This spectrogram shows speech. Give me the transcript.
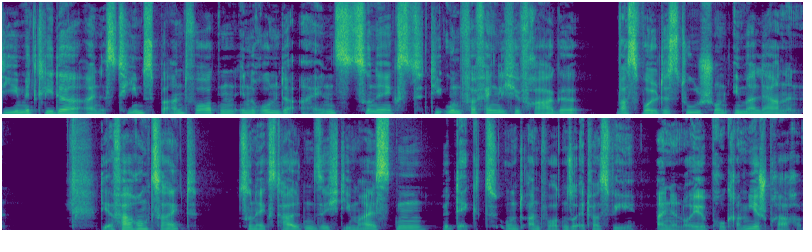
Die Mitglieder eines Teams beantworten in Runde 1 zunächst die unverfängliche Frage, Was wolltest du schon immer lernen? Die Erfahrung zeigt, zunächst halten sich die meisten bedeckt und antworten so etwas wie eine neue Programmiersprache.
